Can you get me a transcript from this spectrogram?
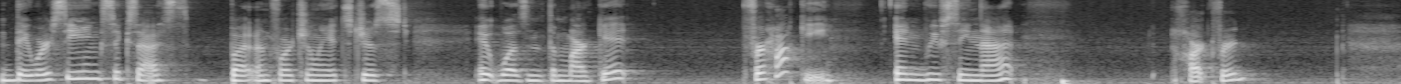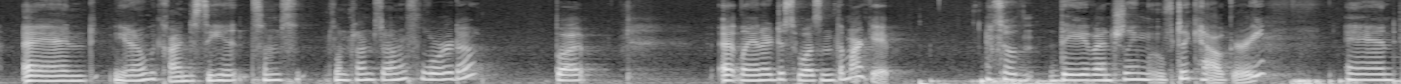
they were seeing success but unfortunately, it's just, it wasn't the market for hockey. And we've seen that. Hartford. And, you know, we kind of see it some, sometimes down in Florida. But Atlanta just wasn't the market. So they eventually moved to Calgary. And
